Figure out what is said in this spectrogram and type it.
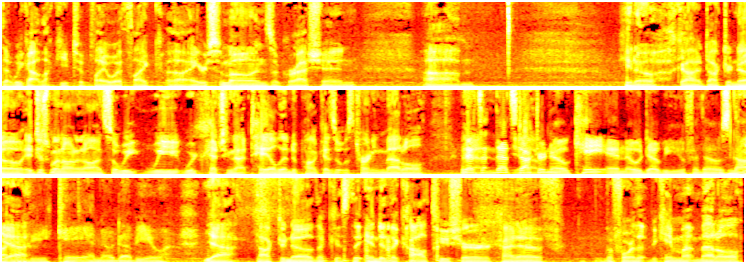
that we got lucky to play with, like uh, Angry Samoans, Aggression, um, you know, God, Doctor Know. It just went on and on. So we we were catching that tail end of punk as it was turning metal. That's And, that's yeah. Doctor Know K N O W for those not Yeah. in the K N O W. Yeah, Doctor Know. The the end of the Kyle Tusher kind of before that became metal,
